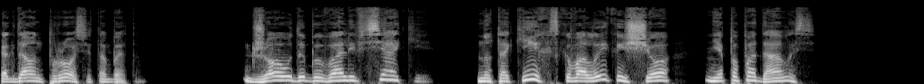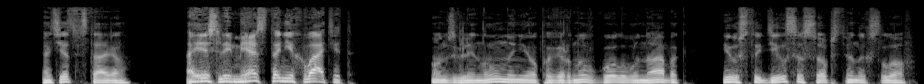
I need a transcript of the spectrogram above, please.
когда он просит об этом. Джоуды бывали всякие, но таких сковалык еще не попадалось. Отец вставил. «А если места не хватит?» Он взглянул на нее, повернув голову на бок, и устыдился собственных слов.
